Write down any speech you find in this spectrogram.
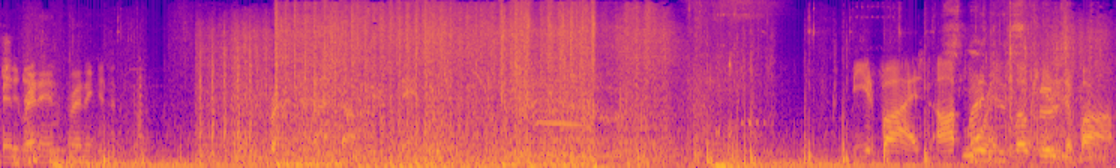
Kitchen. Ran in. Ran in. Get Friendly last operator standing. Be advised, Op 4 has located a bomb.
